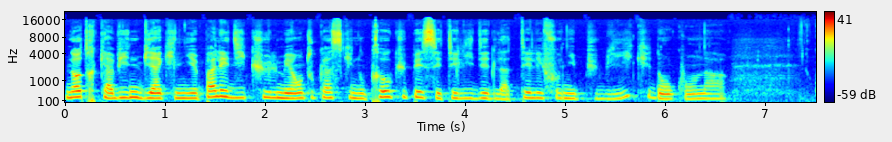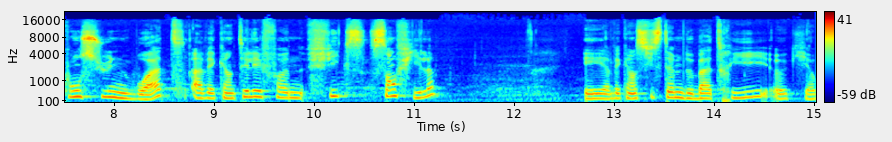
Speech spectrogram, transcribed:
notre cabine, bien qu'il n'y ait pas l'édicule, mais en tout cas, ce qui nous préoccupait, c'était l'idée de la téléphonie publique. Donc, on a conçu une boîte avec un téléphone fixe sans fil et avec un système de batterie euh, qui a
